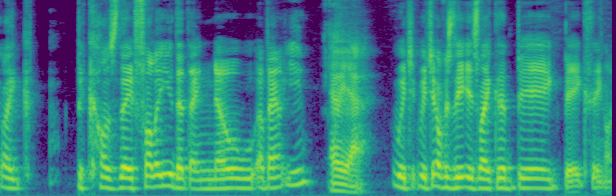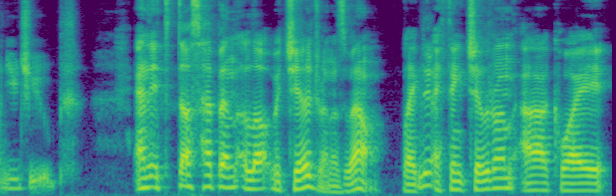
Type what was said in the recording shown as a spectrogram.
like because they follow you that they know about you, Oh yeah. which which obviously is like a big big thing on YouTube. And it does happen a lot with children as well. Like Yeah. I think children are quite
